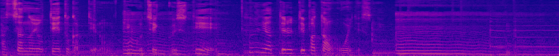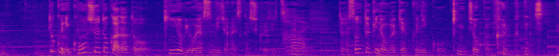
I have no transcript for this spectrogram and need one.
明日の予定とかっていうのを結構チェックしてそれでやってるっていうパターン多いですね。特に今週とかだと金曜日お休みじゃないですか祝日で、うんはい。だからその時の方が逆にこう緊張感があるかもしれない。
